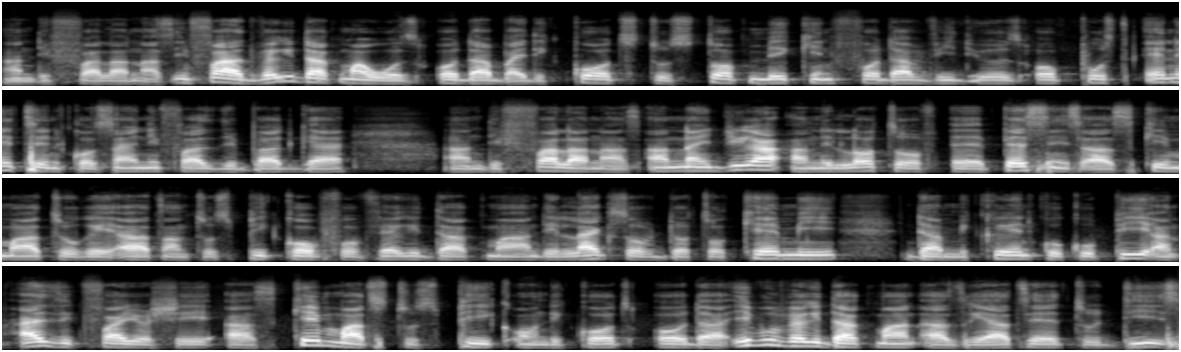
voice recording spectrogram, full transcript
and the Falanas. In fact, Very Dark Man was ordered by the court to stop making further videos or post anything concerning Falz the Bad Guy and the Falanas. And Nigeria and a lot of uh, persons has came out to react and to speak up for Very Dark Man. The likes of Dr. Kemi, Dammy Krane Kokopi, and Isaac Fayose has came out to speak on the court order. Even Very Dark Man has reacted to this,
